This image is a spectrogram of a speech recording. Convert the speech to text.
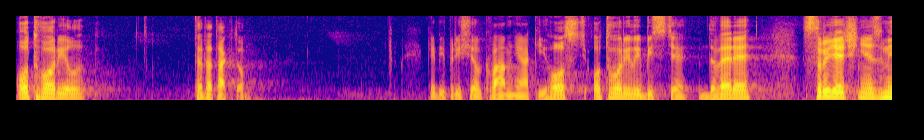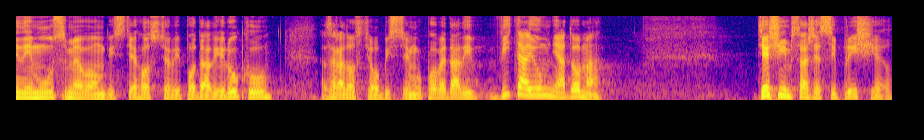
otvoril, teda takto. Keby prišiel k vám nejaký host, otvorili by ste dvere, srdečne s milým úsmevom by ste hostovi podali ruku a s radosťou by ste mu povedali, vitajú mňa doma. Teším sa, že si prišiel.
